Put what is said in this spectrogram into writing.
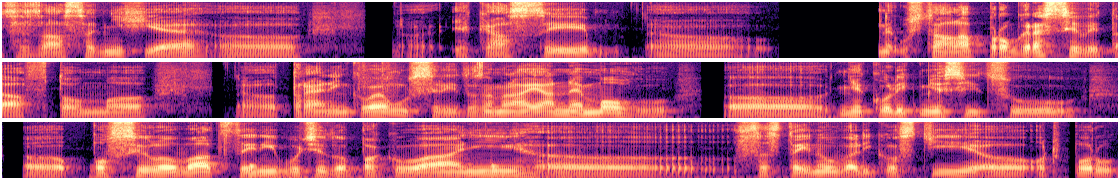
ze zásadních je jakási neustálá progresivita v tom tréninkovém úsilí. To znamená, já nemohu několik měsíců Eh, posilovat stejný počet opakování eh, se stejnou velikostí eh, odporu.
